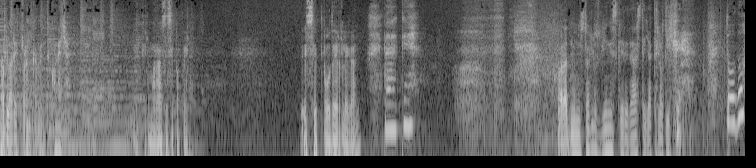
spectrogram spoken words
Hablaré francamente con ella. ¿Firmarás ese papel? ¿Ese poder legal? ¿Para qué? Para administrar los bienes que heredaste, ya te lo dije. ¿Todos?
